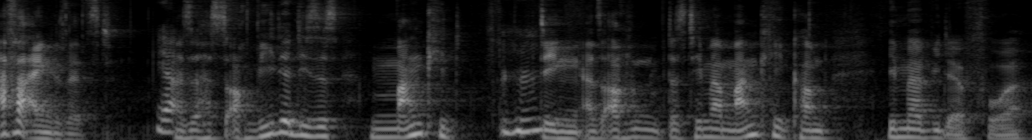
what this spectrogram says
Affe eingesetzt. Ja. Also hast du auch wieder dieses Monkey-Ding. Also auch das Thema Monkey kommt immer wieder vor.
